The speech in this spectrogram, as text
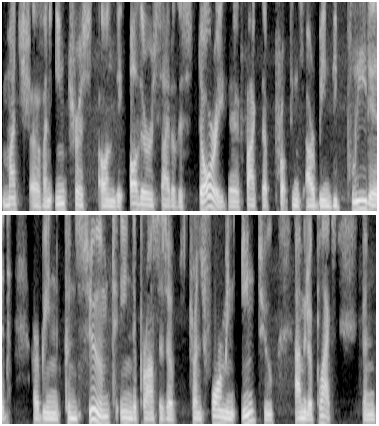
much of an interest on the other side of the story. The fact that proteins are being depleted, are being consumed in the process of transforming into amyloid plaques. And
